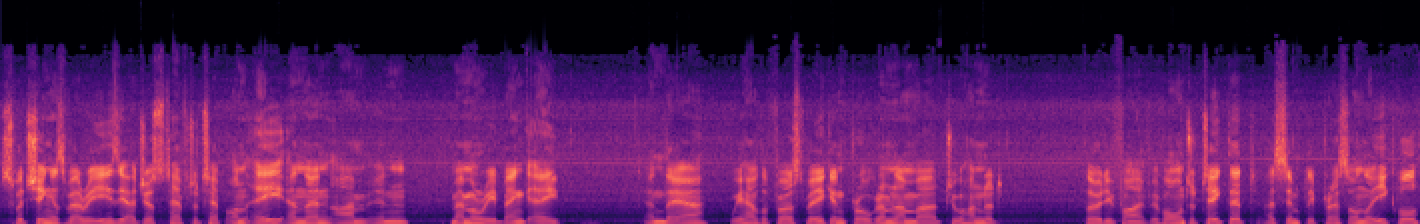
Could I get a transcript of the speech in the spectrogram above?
Switching is very easy. I just have to tap on A and then I'm in memory bank A. And there we have the first vacant program number 235. If I want to take that, I simply press on the equal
